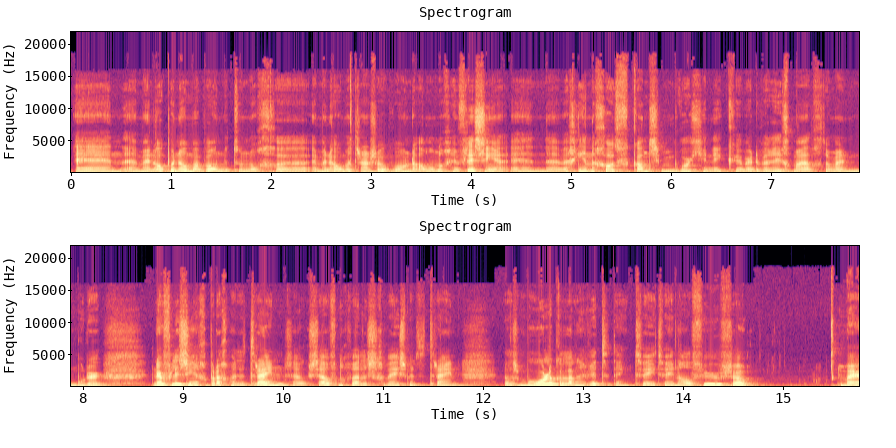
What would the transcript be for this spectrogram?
En uh, mijn opa en oma woonden toen nog, uh, en mijn oma trouwens ook, woonden allemaal nog in Vlissingen. En uh, we gingen een grote vakantie, mijn broertje en ik werden we regelmatig door mijn moeder naar Vlissingen gebracht met de trein. Daar zijn ook zelf nog wel eens geweest met de trein. Dat was een behoorlijke lange rit, denk twee, tweeënhalf uur of zo. Maar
